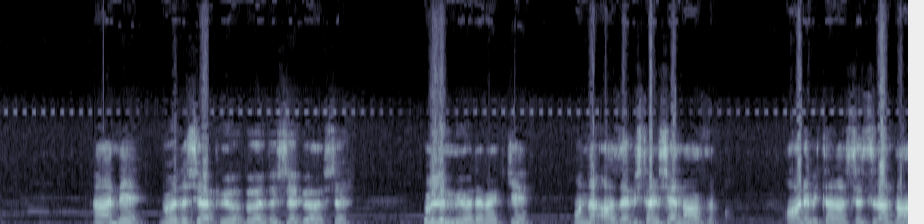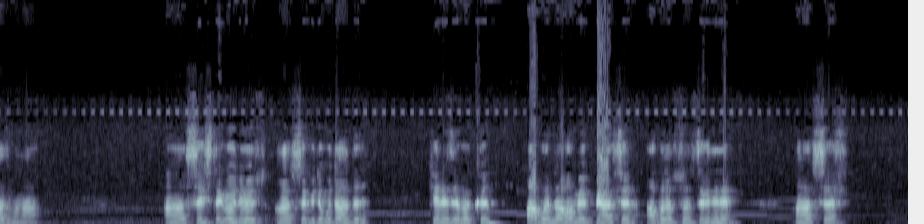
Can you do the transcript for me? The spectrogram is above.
yani böyle şey yapıyor, böyle de şey yapıyor arkadaşlar. Ölünmüyor demek ki. Ondan az bir tane şey lazım. Ağır bir tane silah lazım ona. Arkadaşlar işte gördünüz. Arkadaşlar videomu da adı. Kendinize bakın. Abone olmayı unutmayın arkadaşlar. Abone olursanız sevinirim. Arkadaşlar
